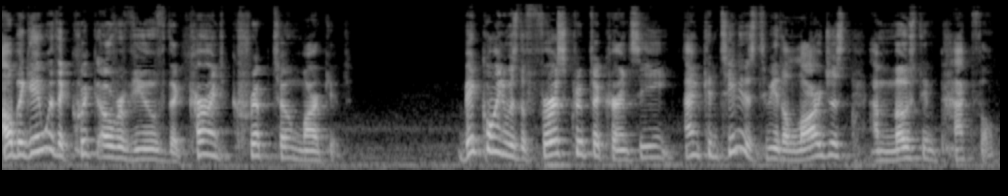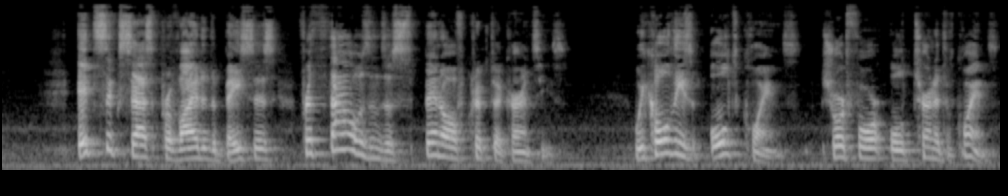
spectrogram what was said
I'll begin with a quick overview of the current crypto market. Bitcoin was the first cryptocurrency and continues to be the largest and most impactful. Its success provided the basis for thousands of spin off cryptocurrencies. We call these altcoins, short for alternative coins.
